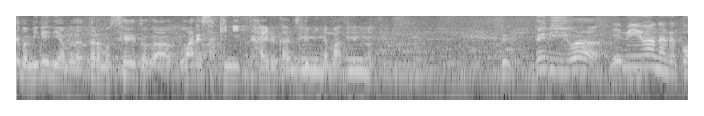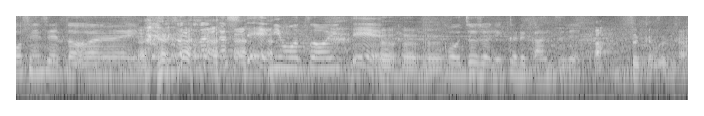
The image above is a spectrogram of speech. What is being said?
えばミレニアムだったらもう生徒が我先にって入る感じでみんな待ってるわけ、でデビーは？デビーはなんかこう先生と「おい」みたいなちょっとなんかして荷物置いてうんうんうん。こう徐々に来る感じで。あそっかそっか。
